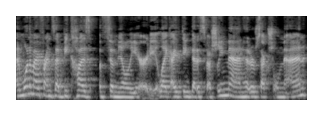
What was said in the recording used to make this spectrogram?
And one of my friends said because of familiarity. Like, I think that especially men, heterosexual men,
